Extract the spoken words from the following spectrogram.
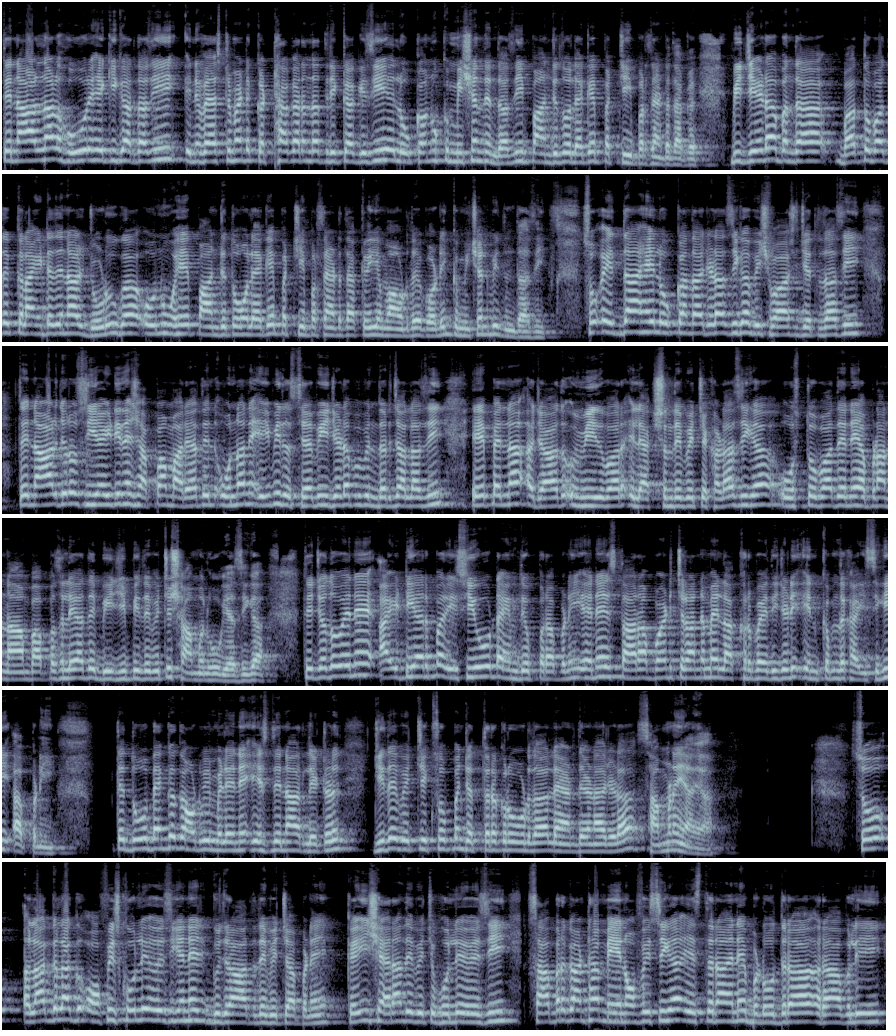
ਤੇ ਨਾਲ ਨਾਲ ਹੋਰ ਇਹ ਕੀ ਕਰਦਾ ਸੀ? ਇਨਵੈਸਟਮੈਂਟ ਇਕੱਠਾ ਕਰਨ ਦਾ ਤਰੀਕਾ ਕੀ ਸੀ? ਇਹ ਲੋਕਾਂ ਨੂੰ ਕਮਿਸ਼ਨ ਦਿੰਦਾ ਸੀ 5 ਤੋਂ ਲੈ ਕੇ 25% ਤੱਕ। ਵੀ ਜਿਹੜਾ ਬੰਦਾ ਵੱਧ ਤੋਂ ਵੱਧ ਕਲਾਇੰਟ ਦੇ ਨਾਲ ਜੋੜੂਗਾ, ਉਹਨੂੰ ਇਹ 5 ਤੋਂ ਲੈ ਕੇ 25% ਤੱਕ ਦੀ ਅਮਾਉਂਟ ਦੇ ਅਕੋਰਡਿੰਗ ਕਮਿਸ਼ਨ ਵੀ ਦਿੰਦਾ ਸੀ। ਸੋ ਇਦਾਂ ਇਹ ਲੋਕਾਂ ਦਾ ਜਿਹੜਾ ਸੀਗਾ ਵਿਸ਼ਵਾਸ ਜਿੱਤਦਾ ਸੀ। ਤੇ ਨਾਲ ਜਦੋਂ CID ਨੇ ਛਾਪਾ ਮਾਰਿਆ ਤੇ ਉਹਨਾਂ ਨੇ ਇਹ ਵੀ ਦੱਸਿਆ ਵੀ ਜਿਹੜਾ ਭੁਪਿੰਦਰ ਚਾਲਾ ਸੀ, ਇਹ ਪਹਿਲਾਂ ਆਜ਼ਾਦ ਉਮੀਦਵਾਰ ਇਲੈਕਸ਼ਨ ਦੇ ਵਿੱਚ ਖੜਾ ਸੀਗਾ, ਉਸ ਤੋਂ ਬਾਅਦ ਇਹਨੇ ਆਪਣਾ ਨਾਮ ਵਾਪਸ ਲਿਆ ਤੇ ਬੀਜੇਪੀ ਦੇ ਵਿੱਚ ਸ਼ਾਮਲ ਹੋ ਗਿਆ ਸੀਗਾ। ਤੇ ਜਦੋਂ ਇਹਨੇ ITR ਭਰੀ ਸੀ, ਉਹ ਟਾਈਮ ਦੇ ਉੱਪਰ ਆਪਣੀ, ਇਹਨੇ 17.94 ਲੱਖ ਰੁਪਏ ਦੀ ਜਿਹੜੀ ਇਨਕਮ ਦਿਖਾਈ ਸੀਗੀ ਆਪਣੀ। ਤੇ ਦੋ ਬੈਂਕ ਅਕਾਊਂਟ ਵੀ ਮਿਲੇ ਨੇ ਇਸ ਦੇ ਨਾਲ ਰਿਲੇਟਡ ਜਿਹਦੇ ਵਿੱਚ 175 ਕਰੋੜ ਦਾ ਲੈਣ ਦੇਣ ਆ ਜਿਹੜਾ ਸਾਹਮਣੇ ਆਇਆ। ਸੋ ਅਲੱਗ-ਅਲੱਗ ਆਫਿਸ ਖੋਲੇ ਹੋਏ ਸੀ ਇਹਨੇ ਗੁਜਰਾਤ ਦੇ ਵਿੱਚ ਆਪਣੇ। ਕਈ ਸ਼ਹਿਰਾਂ ਦੇ ਵਿੱਚ ਖੋਲੇ ਹੋਏ ਸੀ। ਸਾਬਰਕਾਂਠਾ ਮੇਨ ਆਫਿਸ ਸੀਗਾ। ਇਸ ਤਰ੍ਹਾਂ ਇਹਨੇ ਬਡੋਦਰਾ ਰਾਵਲੀ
